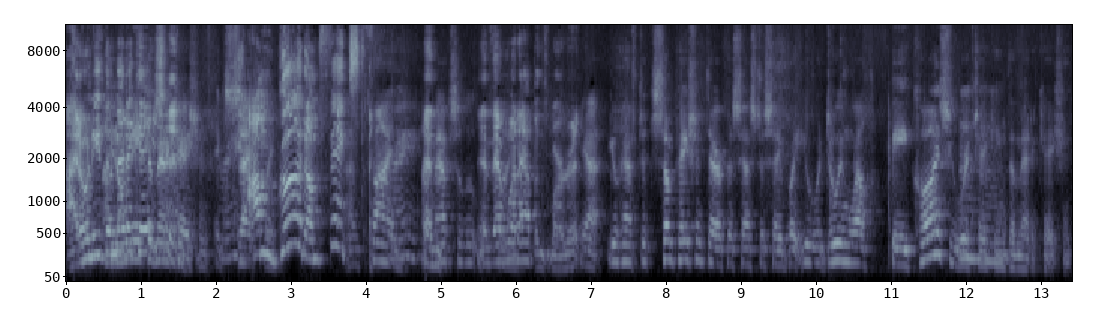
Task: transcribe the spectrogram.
"I don't need the I don't medication. need the medication. Exactly. I'm good. I'm I'm fixed." fine. Right. I'm And- absolutely and then fine. what happens, Margaret? Yeah, you have to. Some patient therapist has to say, "But you were doing well because you were mm-hmm. taking the medication,"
